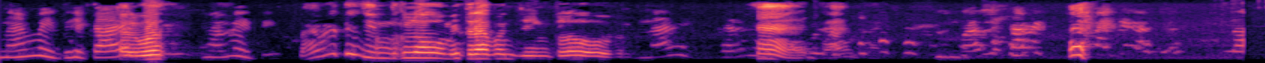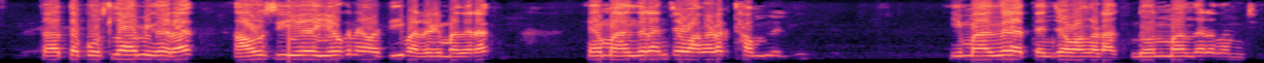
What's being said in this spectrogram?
नाही माहिती काय? काय बोल. नाही माहिती. नाही माहिती जिंकलो. मित्र आपण जिंकलो. काय. तर आता पोचलो आम्ही घरात. हाऊस योग नाही होती मालवणी मांजरात या मांजरांच्या वांगडात थांबलेली. ही मांजर आहेत त्यांच्या वांगडा दोन मांजर आहेत आमची.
